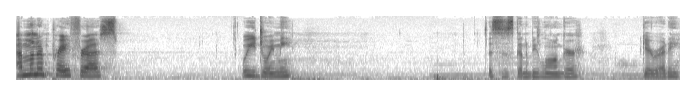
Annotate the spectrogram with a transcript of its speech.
I'm going to pray for us. Will you join me? This is going to be longer. Get ready.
